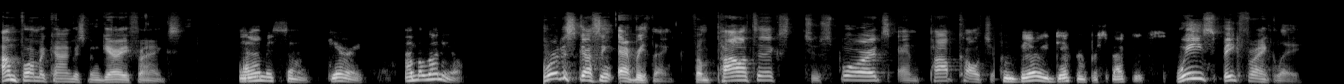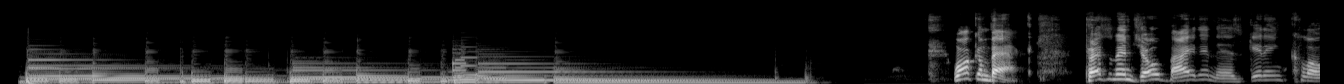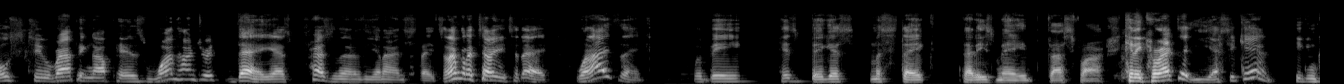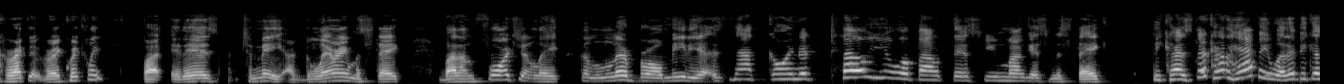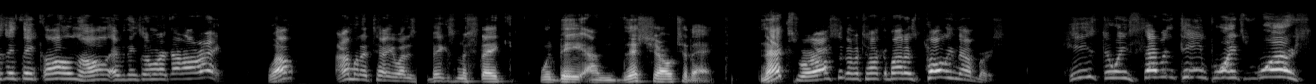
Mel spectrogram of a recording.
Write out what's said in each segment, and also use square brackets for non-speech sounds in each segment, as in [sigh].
I'm former Congressman Gary Franks. And I'm his son, Gary, a millennial. We're discussing everything from politics to sports and pop culture from very different perspectives. We speak frankly. Welcome back. President Joe Biden is getting close to wrapping up his 100th day as president of the United States. And I'm going to tell you today what I think would be his biggest mistake that he's made thus far. Can he correct it? Yes, he can. He can correct it very quickly, but it is, to me, a glaring mistake. But unfortunately, the liberal media is not going to tell you about this humongous mistake because they're kind of happy with it because they think all in all everything's going to work out all right. Well, I'm going to tell you what his biggest mistake would be on this show today. Next, we're also going to talk about his polling numbers. He's doing 17 points worse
